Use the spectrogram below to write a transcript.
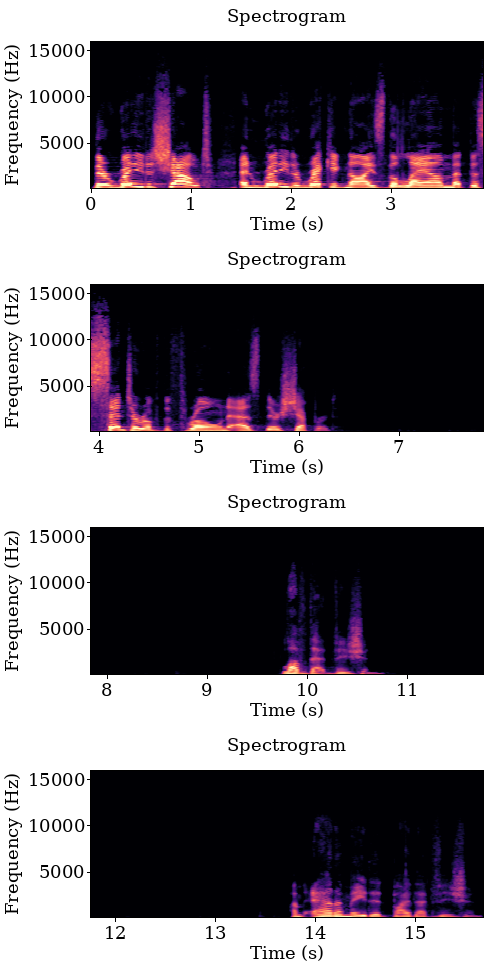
They're ready to shout and ready to recognize the Lamb at the center of the throne as their shepherd. Love that vision. I'm animated by that vision.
